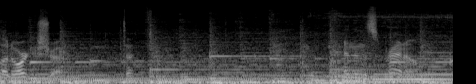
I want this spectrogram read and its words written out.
an orchestra. And then the soprano.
